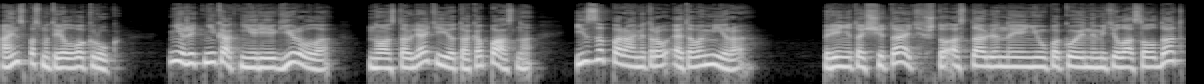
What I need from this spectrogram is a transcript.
Айнс посмотрел вокруг. Нежить никак не реагировала, но оставлять ее так опасно из-за параметров этого мира. Принято считать, что оставленные неупокоенными тела солдат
